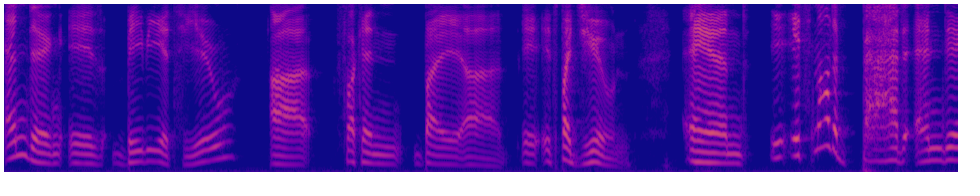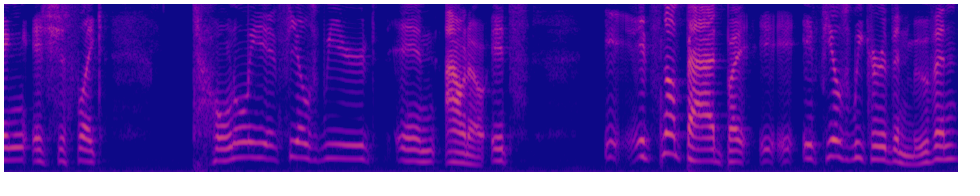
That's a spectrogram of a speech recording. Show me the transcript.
ending is "Baby It's You." Uh, fucking by uh, it, it's by June, and it's not a bad ending. It's just like tonally, it feels weird, and I don't know. It's it's not bad, but it, it feels weaker than moving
